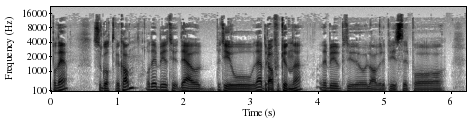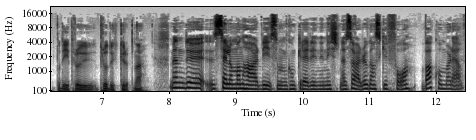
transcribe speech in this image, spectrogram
på det så godt vi kan. Og det, betyr, det, jo, betyr jo, det er bra for kundene. Det betyr jo lavere priser på på de produktgruppene. Men du, selv om man har de som konkurrerer inn i nisjene, så er det jo ganske få. Hva kommer det av?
